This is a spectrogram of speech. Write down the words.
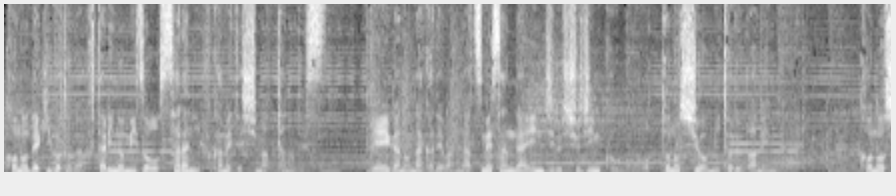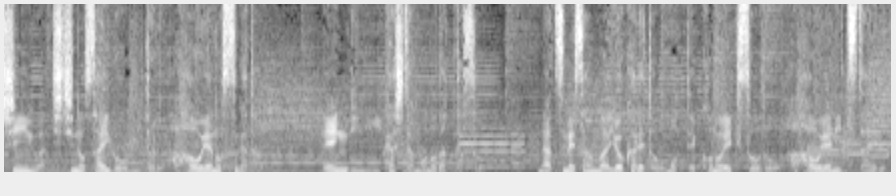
この出来事が2人の溝をさらに深めてしまったのです。映画の中では夏目さんが演じる主人公が夫の死を見とる場面がありこのシーンは父の最後を見とる母親の姿を演技に生かしたものだったそう。夏目さんは良かれと思ってこのエピソードを母親に伝えると。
